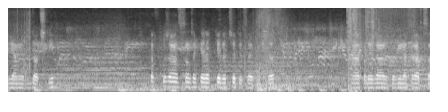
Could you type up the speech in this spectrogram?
Podziwiamy widoczki. Trochę wkurzające są takie lekkie leczyty co jakiś czas. Ale podejrzewam, że to wina Frapsa.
